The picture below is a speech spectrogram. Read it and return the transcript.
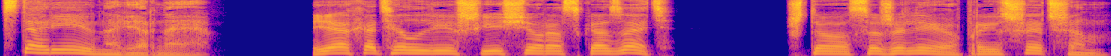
Старею, наверное. Я хотел лишь еще раз сказать, что сожалею о происшедшем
